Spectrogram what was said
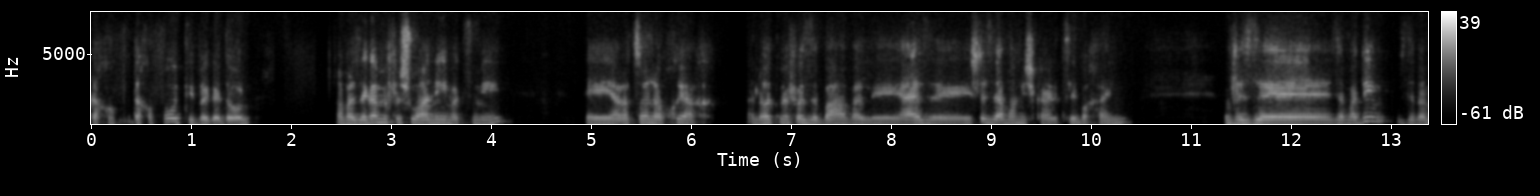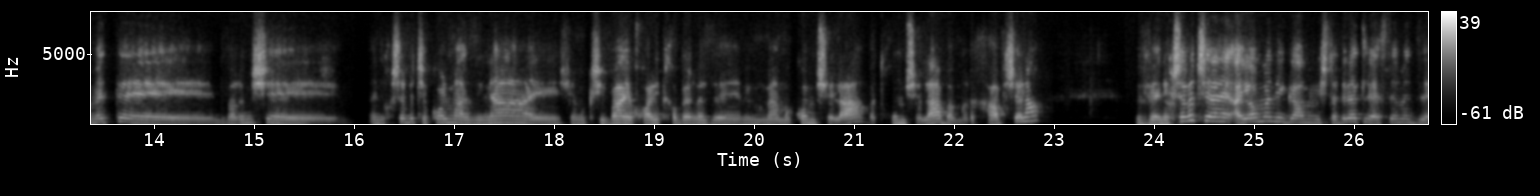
דחפ, דחפו אותי בגדול, אבל זה גם איפשהו אני עם עצמי, אה, הרצון להוכיח. אני לא יודעת מאיפה זה בא, אבל אה, איזה, יש לזה המון משקל אצלי בחיים. וזה מדהים, זה באמת אה, דברים שאני חושבת שכל מאזינה אה, שמקשיבה יכולה להתחבר לזה מהמקום שלה, בתחום שלה, במרחב שלה. ואני חושבת שהיום אני גם משתדלת ליישם את זה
